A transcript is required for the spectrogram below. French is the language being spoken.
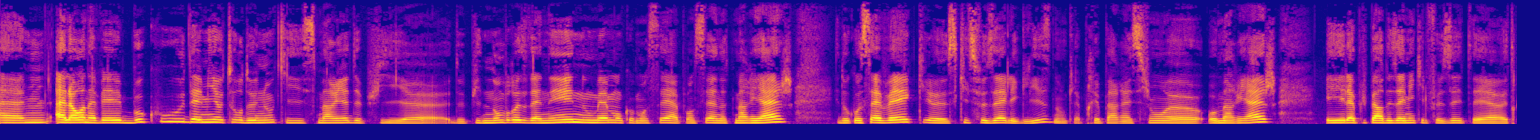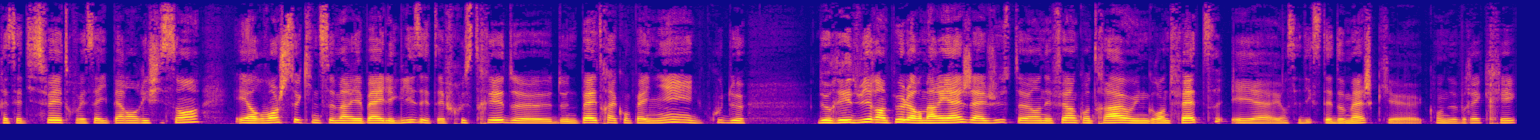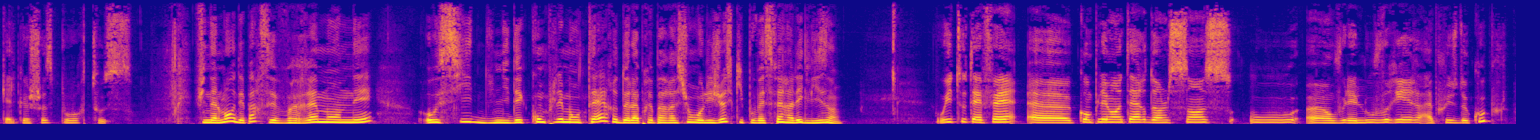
Euh, alors, on avait beaucoup d'amis autour de nous qui se mariaient depuis euh, depuis de nombreuses années. Nous-mêmes, on commençait à penser à notre mariage, et donc on savait que ce qui se faisait à l'église, donc la préparation euh, au mariage, et la plupart des amis qui le faisaient étaient très satisfaits et trouvaient ça hyper enrichissant. Et en revanche, ceux qui ne se mariaient pas à l'église étaient frustrés de, de ne pas être accompagnés et du coup de de réduire un peu leur mariage à juste euh, en effet un contrat ou une grande fête. Et, euh, on s'est dit que c'était dommage qu'on devrait créer quelque chose pour tous. Finalement, au départ, c'est vraiment né aussi d'une idée complémentaire de la préparation religieuse qui pouvait se faire à l'église. Oui, tout à fait. Euh, complémentaire dans le sens où on voulait l'ouvrir à plus de couples.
